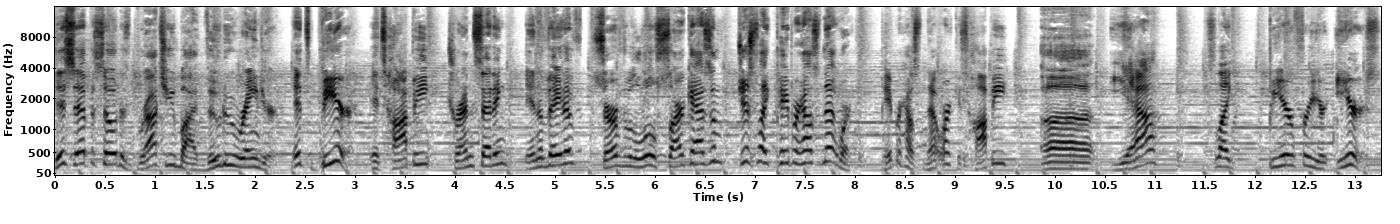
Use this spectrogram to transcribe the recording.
This episode is brought to you by Voodoo Ranger. It's beer. It's hoppy, trend setting, innovative, served with a little sarcasm, just like Paper House Network. Paper House Network is hoppy? Uh, yeah. It's like beer for your ears.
